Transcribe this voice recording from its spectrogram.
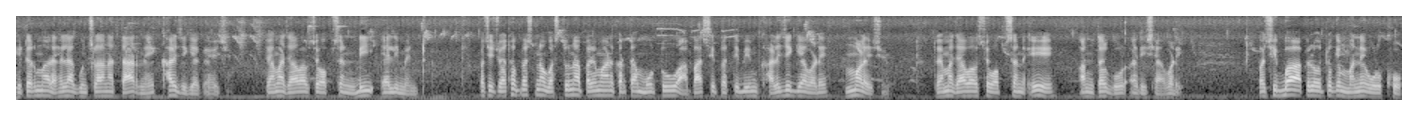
હીટરમાં રહેલા ગૂંચળાના તારને ખાલી જગ્યા કહે છે. તો એમાં જવાબ આવશે ઓપ્શન ડી, એલિમેન્ટ. પછી ચોથો પ્રશ્ન, વસ્તુના પરિમાણ કરતાં મોટું, આભાસી પ્રતિબિંબ ખાલી જગ્યા વડે મળે છે. તો એમાં જવાબ આવશે ઓપ્શન એ અંતરગોળ અરીસા વડે. પછી બ આપેલો હતો કે મને ઓળખો.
